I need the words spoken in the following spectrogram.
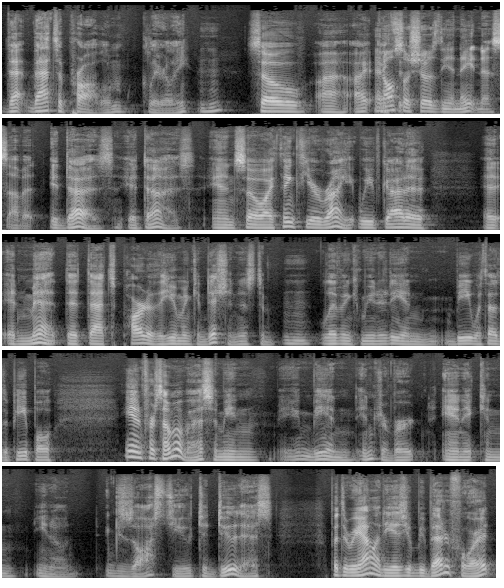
that that's a problem clearly. So uh, I And I also shows the innateness of it. it does. It does. And so I think you're right. We've got to admit that that's part of the human condition is to live in community and be with other people. And for some of us, I mean, you can be an introvert and it can, you know, exhaust you to do this. But the reality is you'll be better for it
